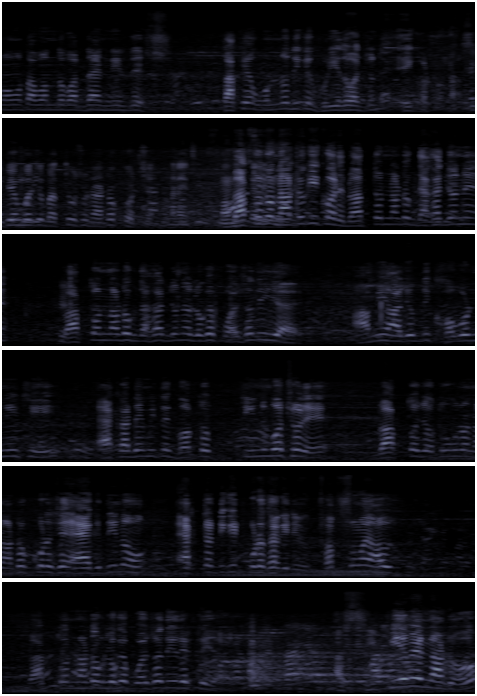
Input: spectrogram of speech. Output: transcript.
মমতা বন্দ্যোপাধ্যায়ের নির্দেশ তাকে অন্যদিকে ঘুরিয়ে দেওয়ার জন্য এই ঘটনা। সিপিএম বলছে ব্রাত্য বসু নাটক করছেন মানে ব্রাত্য তো নাটকই করে ব্রাত্যর নাটক দেখার জন্যে ব্রাত্যর নাটক দেখার জন্য লোকে পয়সা দিয়ে যায়। আমি আজ অব্দি খবর নিয়েছি একাডেমিতে গত তিন বছরে ব্রাত্য যতগুলো নাটক করেছে একদিনও একটা টিকিট পড়ে থাকেনি। সবসময় হাউস ব্রাত্যর নাটক লোকে পয়সা দিয়ে দেখতে যায়। আর সিপিএম এর নাটক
